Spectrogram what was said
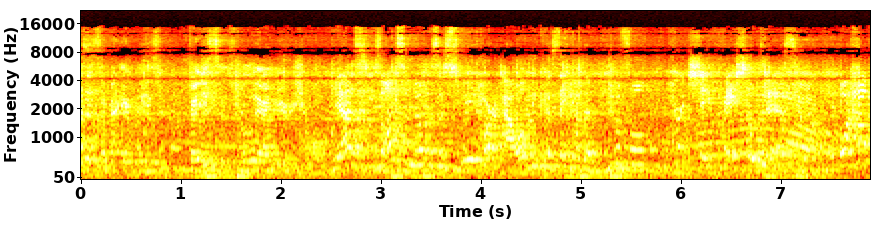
That is His face is really unusual. Yes, he's also known as a sweetheart owl because they have a beautiful heart-shaped facial disc. Well, how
